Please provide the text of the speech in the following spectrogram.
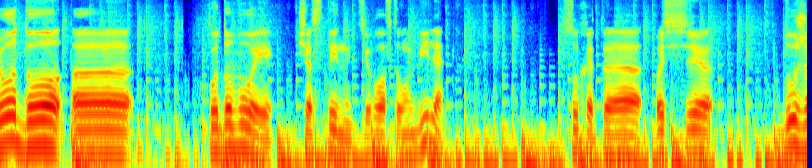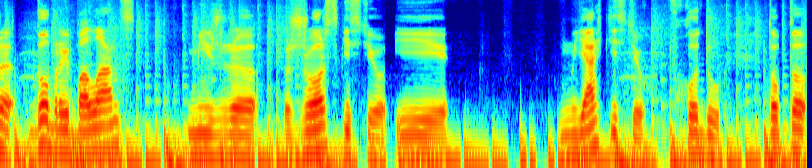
Щодо е, ходової частини цього автомобіля, слухайте, ось е, дуже добрий баланс між е, жорсткістю і м'якістю в ходу. Тобто,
